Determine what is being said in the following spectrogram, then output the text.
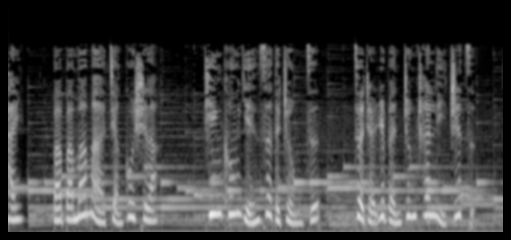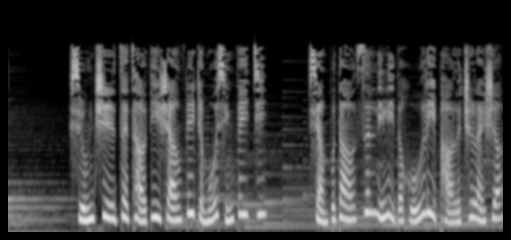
嗨，爸爸妈妈讲故事了。天空颜色的种子，作者日本中川里之子。雄志在草地上飞着模型飞机，想不到森林里的狐狸跑了出来，说：“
